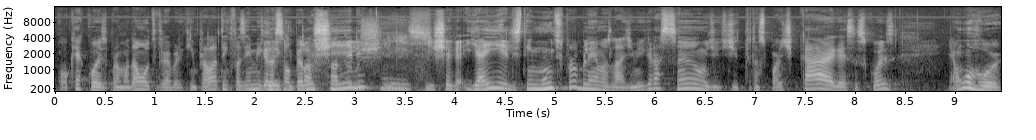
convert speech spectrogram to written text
qualquer coisa, para mandar um outro virabrequim para lá, tem que fazer a imigração que pelo Chile, pelo Chile. Isso. E, chega, e aí eles têm muitos problemas lá de imigração, de, de transporte de carga, essas coisas. É um horror.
